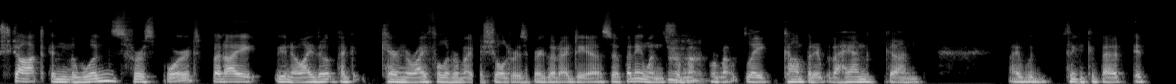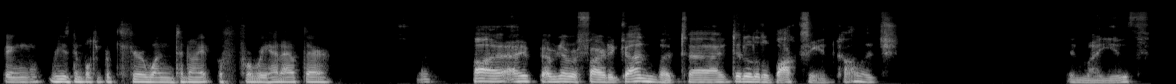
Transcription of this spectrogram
shot in the woods for sport, but I, you know, I don't think carrying a rifle over my shoulder is a very good idea. So if anyone's remo Mhm. remotely competent with a handgun, I would think about it being reasonable to procure one tonight before we head out there. Uh, I, I've never fired a gun, but uh, I did a little boxing in college in my youth.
